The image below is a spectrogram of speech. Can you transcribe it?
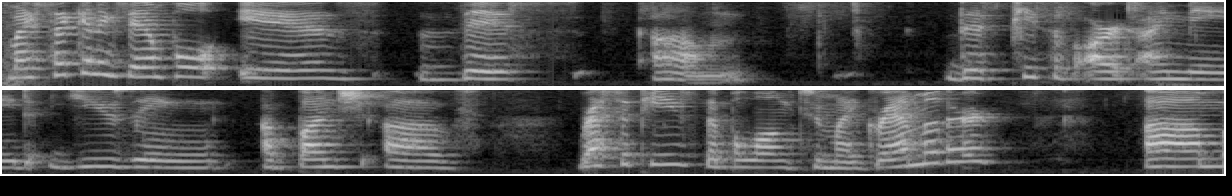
My second example is this um, this piece of art I made using a bunch of recipes that belong to my grandmother. Um,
